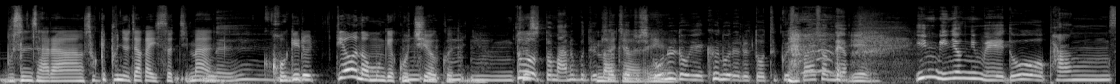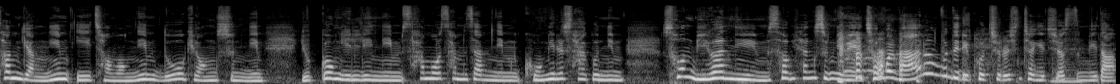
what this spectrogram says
무슨 사랑 속 깊은 여자가 있었지만 네. 거기를 뛰어넘은 게 고추였거든요. 음, 음, 음, 음. 또 그래서 또 많은 분들이 기억해 주시고 예. 오늘도 그 노래를 또 듣고 싶어 하셨네요. 예. 임민영님 외에도 방선경님, 이정옥님, 노경수님, 6012님, 3533님, 0149님, 손미화님, 성향수님의 정말 많은 분들이 고추를 신청해 주셨습니다.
